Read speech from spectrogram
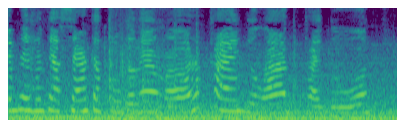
Sempre a gente acerta tudo, né? Uma hora cai de um lado, cai do outro.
